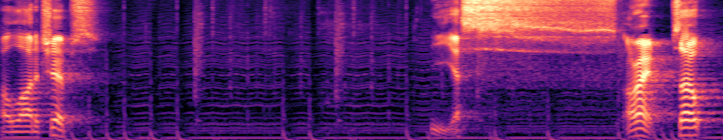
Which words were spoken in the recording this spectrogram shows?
a lot of chips. Yes. All right, so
